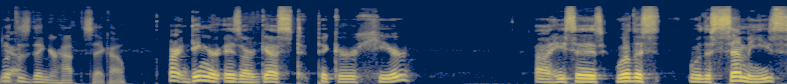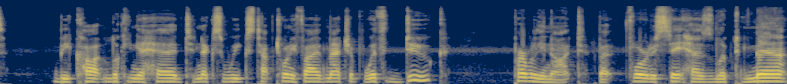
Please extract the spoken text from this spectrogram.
What Yeah. does Dinger have to say, Kyle? All right, Dinger is our guest picker here. Uh, he says, "Will this will the semis be caught looking ahead to next week's top 25 matchup with Duke? Probably not, but Florida State has looked meh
